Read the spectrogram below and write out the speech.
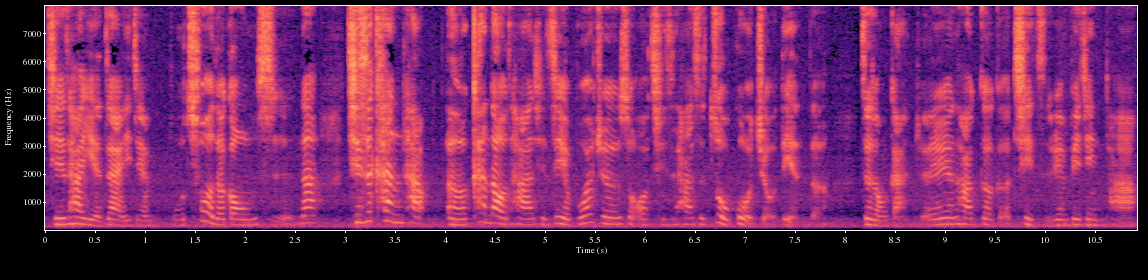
其实他也在一间不错的公司。那其实看他，呃，看到他，其实也不会觉得说，哦，其实他是做过酒店的这种感觉，因为他各个气质，因为毕竟他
